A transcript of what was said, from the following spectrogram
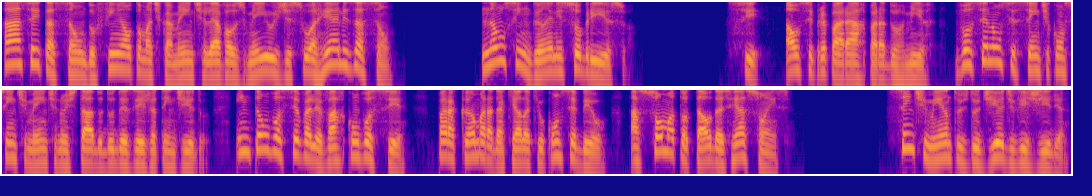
A aceitação do fim automaticamente leva aos meios de sua realização. Não se engane sobre isso. Se, ao se preparar para dormir, você não se sente conscientemente no estado do desejo atendido, então você vai levar com você, para a câmara daquela que o concebeu, a soma total das reações, sentimentos do dia de vigília,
